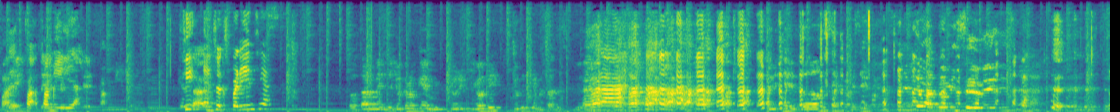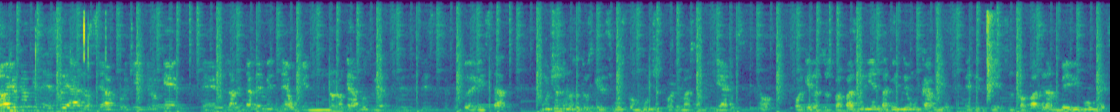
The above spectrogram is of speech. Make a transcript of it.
pareja, fa- familia. de familia. ¿Qué Sí, tal? en su experiencia. Totalmente, yo creo que, yo, yo, yo, creo que me estás describiendo. Ah. Yo dije, ¿de dónde sacó esa información? ¿Quién te mandó mi CV? No, yo creo que es real, o sea, porque creo que eh, lamentablemente, aunque no lo queramos ver desde, desde este punto de vista, muchos de nosotros crecimos con muchos problemas familiares, ¿no? Porque nuestros papás venían también de un cambio en el que sus papás eran baby boomers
